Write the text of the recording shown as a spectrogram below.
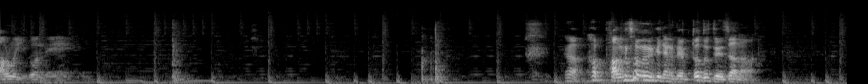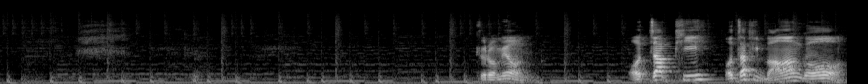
바로 이거네. 야, 방송을 그냥 냅둬도 되잖아. 그러면 어차피 어차피 망한 거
